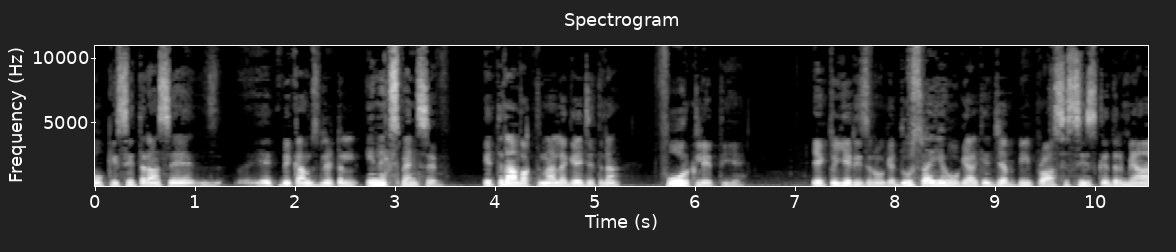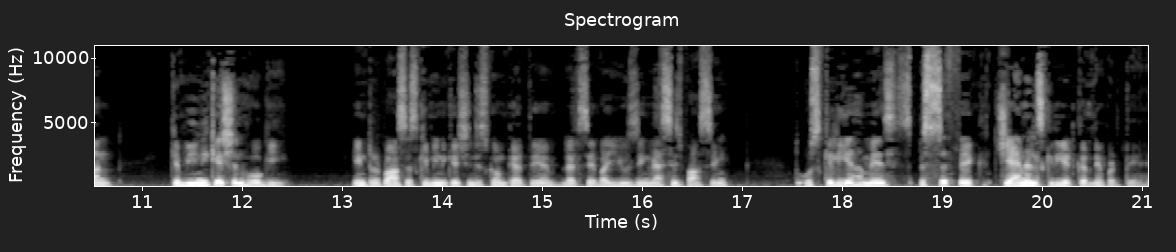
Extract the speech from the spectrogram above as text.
وہ کسی طرح سے اٹ بیکمز لٹل ان ایکسپینسو اتنا وقت نہ لگے جتنا فورک لیتی ہے ایک تو یہ ریزن ہو گیا دوسرا یہ ہو گیا کہ جب بھی پروسیسز کے درمیان کمیونیکیشن ہوگی انٹر پروسیس کمیونیکیشن جس کو ہم کہتے ہیں لیٹ سے بائی یوزنگ میسج پاسنگ تو اس کے لیے ہمیں اسپیسیفک چینلز کریٹ کرنے پڑتے ہیں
